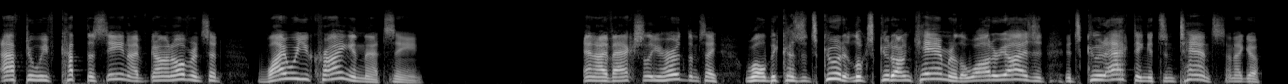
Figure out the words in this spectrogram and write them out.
after we've cut the scene I've gone over and said why were you crying in that scene? And I've actually heard them say well because it's good. It looks good on camera. The watery eyes it, it's good acting. It's intense. And I go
